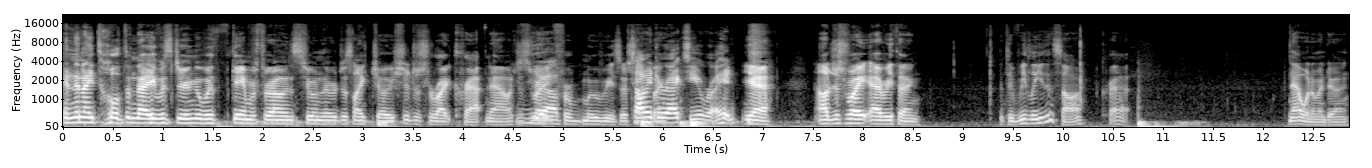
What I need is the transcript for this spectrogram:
And then I told them that he was doing it with Game of Thrones too, and they were just like, Joe, you should just write crap now. Just Yeah. write for movies or Tommy something. directs you, right? Yeah. I'll just write everything. Did we leave this on? Crap. Now what am I doing?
